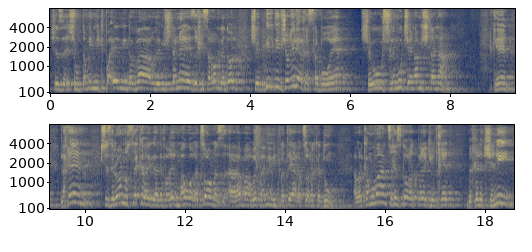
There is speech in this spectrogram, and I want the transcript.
שזה, שהוא תמיד מתפעל מדבר ומשתנה זה חיסרון גדול שבלתי אפשרי לייחס לבורא שהוא שלמות שאינה משתנה. כן, לכן כשזה לא הנושא כרגע לברר מהו הרצון אז הרמב"ם הרבה פעמים מתבטא הרצון הקדום אבל כמובן צריך לזכור את פרק י"ח בחלק שני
